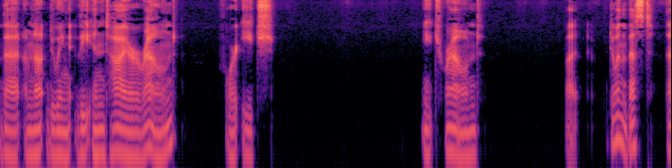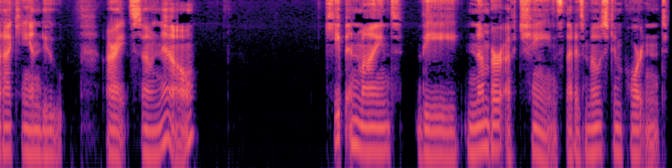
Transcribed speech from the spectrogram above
that I'm not doing the entire round for each each round, but doing the best that I can do. All right, so now keep in mind the number of chains that is most important.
